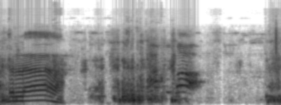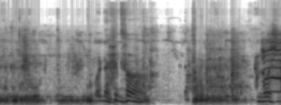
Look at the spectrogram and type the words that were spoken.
আব্দুল্লাহ ওটাই তো বসি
